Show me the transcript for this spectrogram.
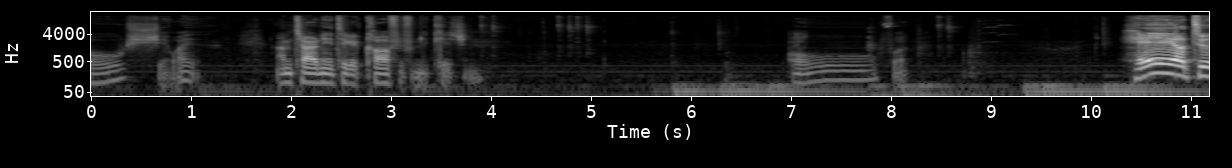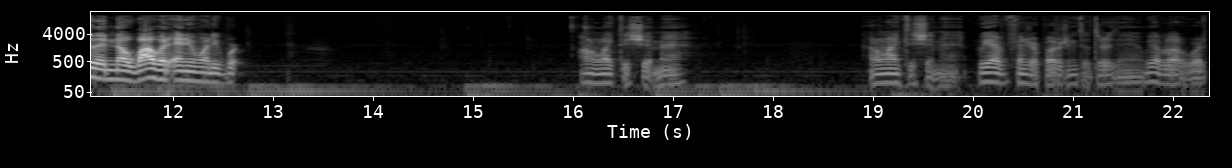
Oh shit, why? I'm tired. I need to take a coffee from the kitchen. Oh fuck. Hell to the no. Why would anybody work? I don't like this shit, man. I don't like this shit, man. We have finished our project until Thursday. We have a lot of work.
